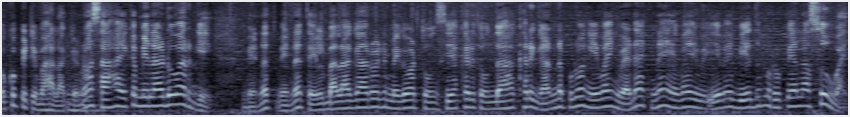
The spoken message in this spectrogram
ලොක පිටිබහලක්වෙනවා සහයක මිලාඩු වර්ගේ වෙනත් වෙන්න තෙල් බලාගාරුවට මෙගවට තුන්සියකර තුන්දාහකර ගන්න පුළුවන්. ඒවයි වැඩක් නෑ. ඒවයි ඒවයි වියදම රුපියල් අසුවයි.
